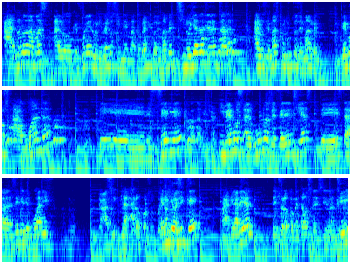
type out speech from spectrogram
a no nada más a lo que fue el universo cinematográfico de Marvel, sino ya le da entrada a los demás productos de Marvel. Vemos a Wanda de, de su serie y vemos algunas referencias de esta serie de What If. Ah, sí, claro, por Que supuesto. no quiero decir qué, para que la vean. De hecho, lo comentamos en el cine, ¿no? Que Sí.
